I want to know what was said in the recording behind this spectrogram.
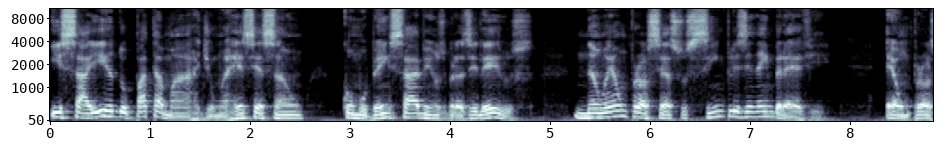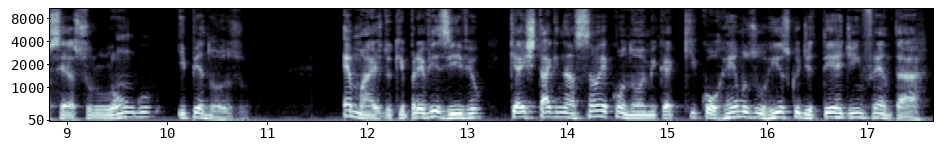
E sair do patamar de uma recessão, como bem sabem os brasileiros, não é um processo simples e nem breve. É um processo longo e penoso. É mais do que previsível que a estagnação econômica que corremos o risco de ter de enfrentar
